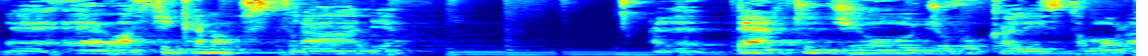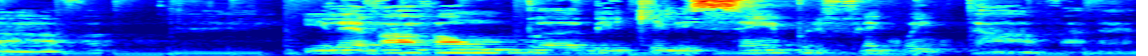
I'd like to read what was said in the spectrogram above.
é, ela fica na Austrália, é, perto de onde o vocalista morava, e levava a um pub que ele sempre frequentava, né?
